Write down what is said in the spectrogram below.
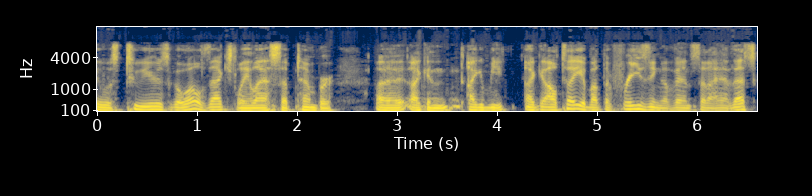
it was two years ago. Well, it was actually last September. Uh, I can I can be I, will tell you about the freezing events that I have. That's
